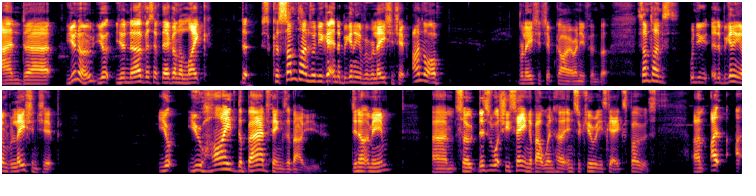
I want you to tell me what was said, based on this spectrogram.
and uh, you know you're you're nervous if they're gonna like. Because sometimes when you get in the beginning of a relationship, I'm not a relationship guy or anything, but sometimes when you at the beginning of a relationship, you you hide the bad things about you. Do you know what I mean? Um, so this is what she's saying about when her insecurities get exposed. Um, I, I,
